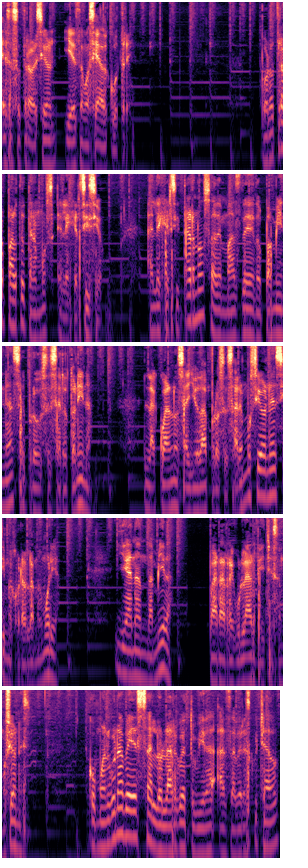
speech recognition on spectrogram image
Esa es otra versión y es demasiado cutre. Por otra parte tenemos el ejercicio. Al ejercitarnos, además de dopamina, se produce serotonina, la cual nos ayuda a procesar emociones y mejorar la memoria. Y anandamida, para regular dichas emociones. Como alguna vez a lo largo de tu vida has de haber escuchado,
